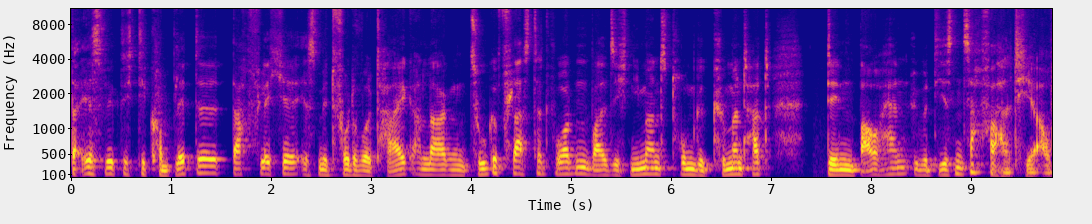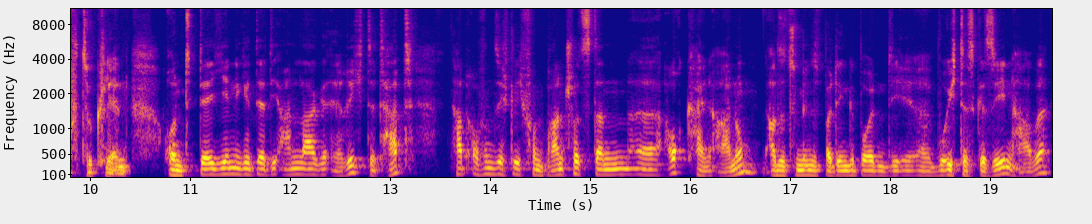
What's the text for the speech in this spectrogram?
da ist wirklich die komplette Dachfläche ist mit Photovoltaikanlagen zugepflastert worden, weil sich niemand drum gekümmert hat, den Bauherrn über diesen Sachverhalt hier aufzuklären. Und derjenige, der die Anlage errichtet hat, hat offensichtlich von Brandschutz dann äh, auch keine Ahnung, also zumindest bei den Gebäuden, die, äh, wo ich das gesehen habe,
